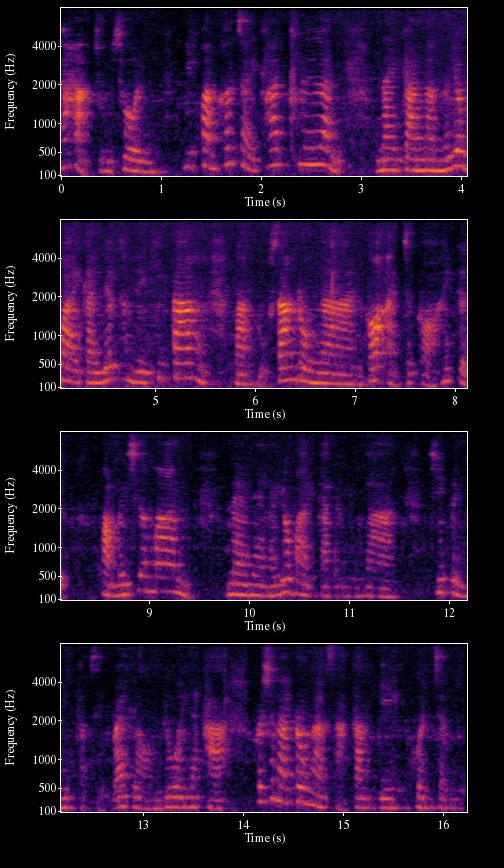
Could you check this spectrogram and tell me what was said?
ถ้าหากชุมชนมีความเข้าใจคลาดเคลื่อน ในการนำนโยบายการเลือกทำเลที่ตั้ง มาปลูกสร้างโรงงานก็อาจจะก่อให้เกิด ความไม่เชื่อมั่น ในแนวนโยบายการดำเนินงาน ที่เป็นมิตรกับสิ่งแวดล้อมด้วยนะคะ เพราะฉะนั้นโรงงานอุตสาหกรรมเองควรจะมี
